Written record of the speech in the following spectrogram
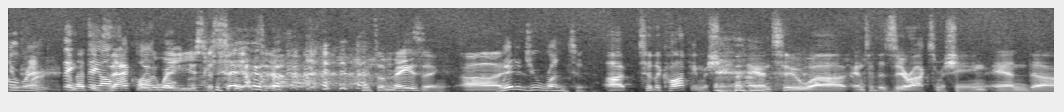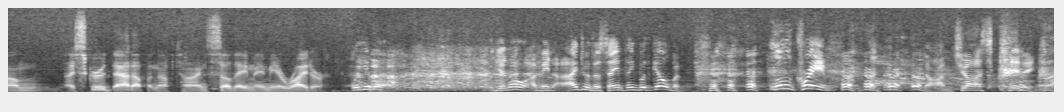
you ran. and that's exactly the way he used to say it, too. it's amazing. Uh, Where did you run to? uh, to the coffee machine and to uh, and to the Xerox machine, and um, I screwed that up enough times so they made me a writer. Well, you know, you know, I mean, I do the same thing with Gelman. Little cream. no, I'm just kidding. for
